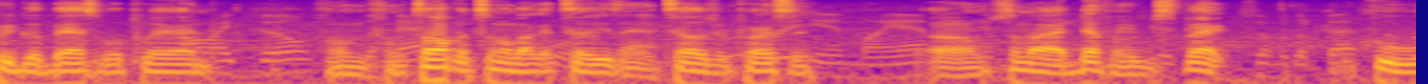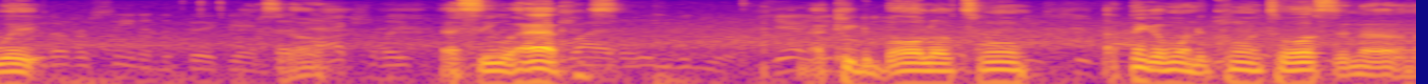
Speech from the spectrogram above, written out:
Pretty good basketball player. And from from talking to him, I can tell he's an intelligent person. Um, somebody I definitely respect, cool with. So let's see what happens. I kicked the ball off to him. I think I won the coin toss and. Uh,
